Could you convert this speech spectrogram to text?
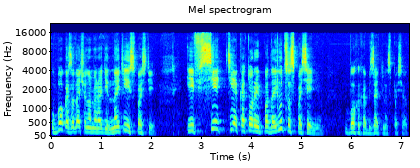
у Бога задача номер один – найти и спасти. И все те, которые подаются спасению, Бог их обязательно спасет.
